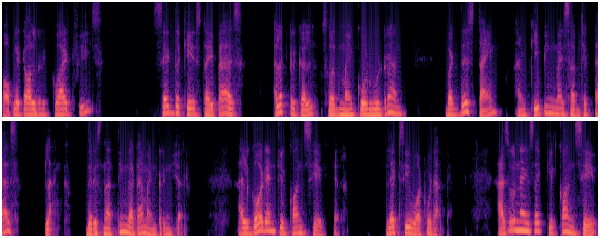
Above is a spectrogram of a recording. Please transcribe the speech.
populate all required fields, set the case type as electrical so that my code would run. But this time I'm keeping my subject as blank. There is nothing that I'm entering here. I'll go ahead and click on save here. Let's see what would happen. As soon as I click on save,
